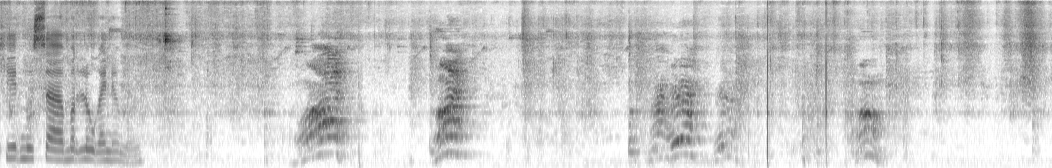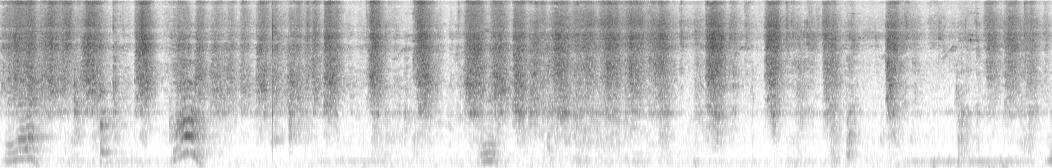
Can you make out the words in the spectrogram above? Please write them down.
ชีดมูเซอร์หมดลูกไอ้หนึ่งเหมือน โอ้ยโอ้ยมาเฮ้ยเฮ้ยอ๋อเฮ้ยอ๋อเฮ้ยเฮ้ย อ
